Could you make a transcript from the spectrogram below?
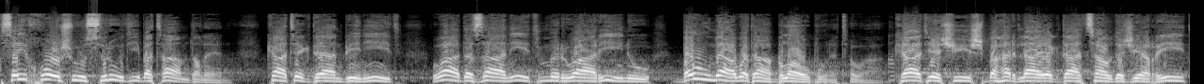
قسەی خۆش و سروودی بەتام دەڵێن، کاتێک دەیانبینیت وا دەزانیت مروارین و بەو ناوەدا بڵاو بوونەتەوە. کاتێکیش بە هەر لایەکدا چاو دەگێڕیت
